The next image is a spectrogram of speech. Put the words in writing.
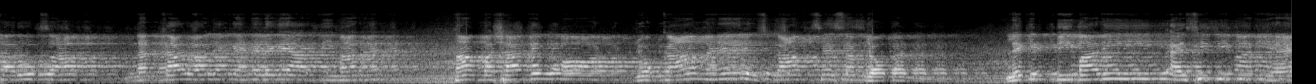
फारूक साहब ननकार वाले कहने लगे, आप बीमार हैं? हाँ मशागिल और जो काम है, उस काम से समझौता नहीं लेकिन बीमारी ऐसी बीमारी है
